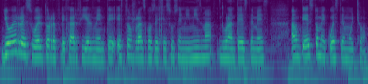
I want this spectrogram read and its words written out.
Yo he resuelto reflejar fielmente estos rasgos de Jesús en mí misma durante este mes, aunque esto me cueste mucho.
